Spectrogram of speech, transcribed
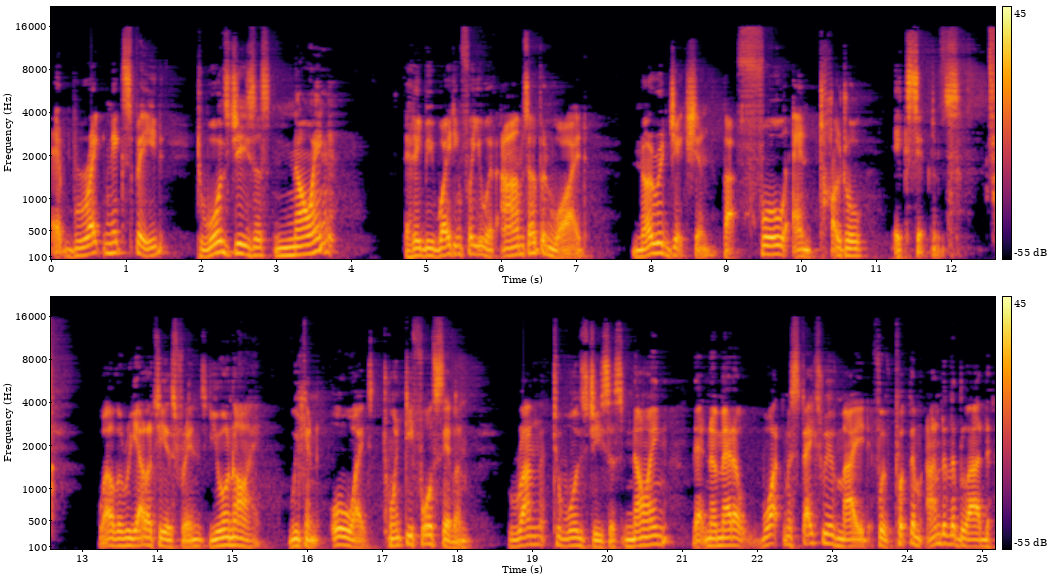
at breakneck speed towards Jesus, knowing that he'd be waiting for you with arms open wide, no rejection, but full and total acceptance? Well, the reality is, friends, you and I, we can always 24 7 run towards Jesus, knowing that no matter what mistakes we have made, if we've put them under the blood,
